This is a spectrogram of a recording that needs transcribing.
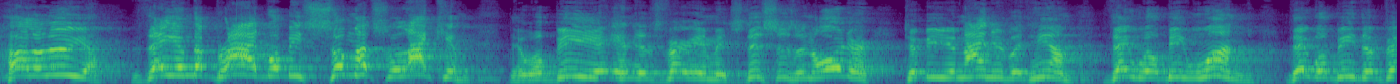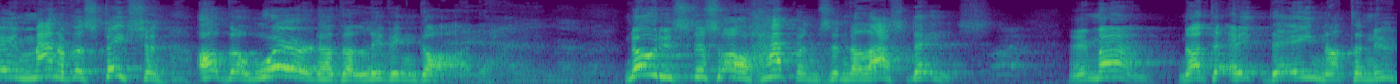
Hallelujah. They and the bride will be so much like him they will be in his very image. This is in order to be united with him. They will be one. They will be the very manifestation of the word of the living God. Notice this all happens in the last days. Amen. Not the eighth day, not the new,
